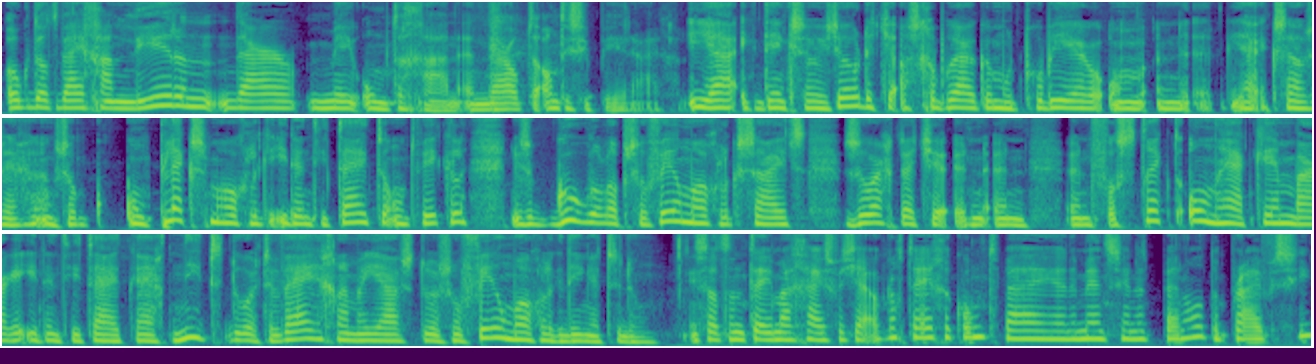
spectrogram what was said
ook dat wij gaan leren daarmee om te gaan en daarop te anticiperen eigenlijk. Ja, ik denk sowieso dat je als gebruiker moet proberen om een, ja, ik zou zeggen, een zo complex mogelijke identiteit te ontwikkelen. Dus Google op zoveel mogelijk sites. Zorg dat je een, een, een volstrekt onherkenbare identiteit krijgt. Niet door te weigeren, maar juist door zoveel mogelijk dingen te doen. Is dat een thema, Gijs, wat jij ook nog tegenkomt bij de mensen in het panel, de privacy?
